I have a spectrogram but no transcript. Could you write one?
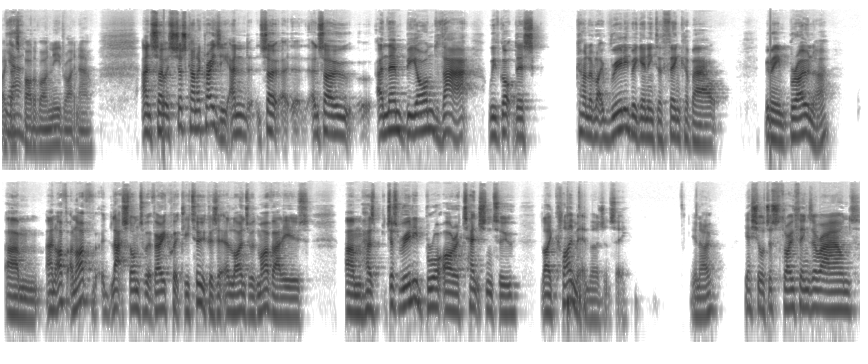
like yeah. that's part of our need right now. And so it's just kind of crazy. And so, uh, and so, and then beyond that, we've got this kind of like really beginning to think about, I mean, Brona, um, and I've, and I've latched onto it very quickly too, because it aligns with my values, um, has just really brought our attention to like climate emergency, you know? Yeah, she'll just throw things around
